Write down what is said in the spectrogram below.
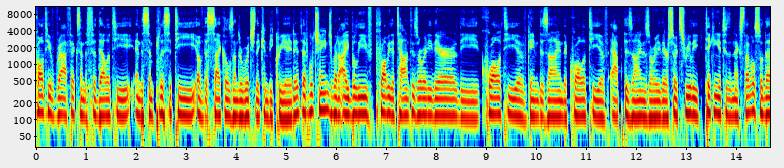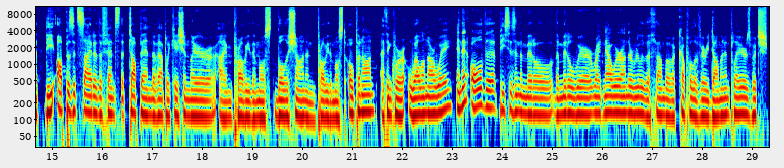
quality of graphics and the fidelity and the simplicity of the cycles under which they can be created that will change. But I believe probably the talent is already there. The quality of game design, the quality of app design is already there. So it's really taking it to the next level so that the opposite side of the fence, the top end of application layer, I'm probably the most bullish on and probably the most open on. I think we're well on our way. And then all the pieces in the middle, the middleware, right now we're under really the thumb of a couple of very dominant players, which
